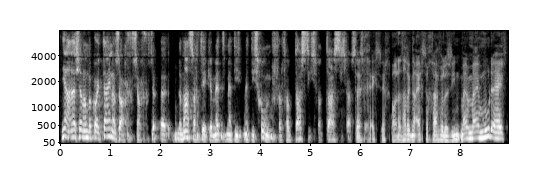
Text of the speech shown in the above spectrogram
Ja, en als je dan McCoy Tyner zag, zag de maat zag tikken met, met, die, met die schoen. Fantastisch, fantastisch was Dat dat. is gek zeg. Oh, dat had ik nou echt zo graag willen zien. Mijn, mijn moeder heeft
